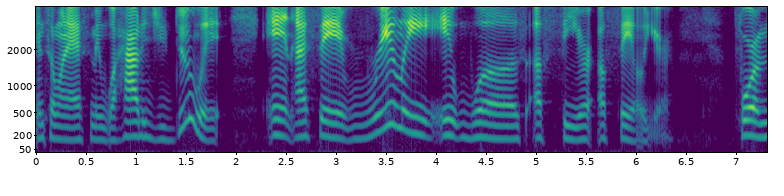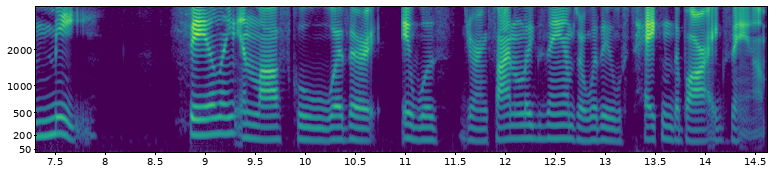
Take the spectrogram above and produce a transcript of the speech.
And someone asked me well how did you do it? And i said really it was a fear of failure. For me, failing in law school, whether it was during final exams or whether it was taking the bar exam,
